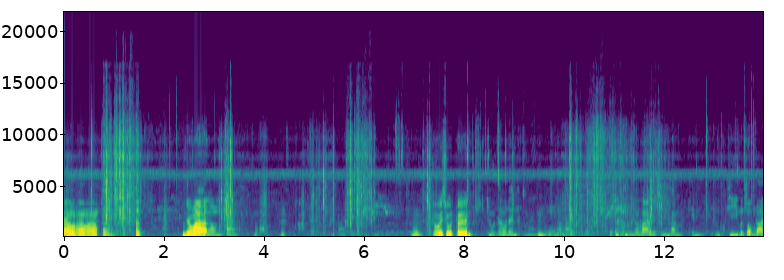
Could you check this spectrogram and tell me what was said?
เอาเอาเอาเดี๋ยวว่าอืมโอ้ยสูตรเพิ่นจูดเฮาได้เนี่ยละลายเลยกินลังเข้มทีมันชมลาย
